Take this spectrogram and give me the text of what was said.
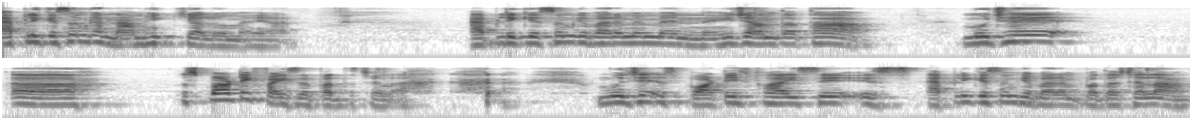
एप्लीकेशन का नाम ही क्या लो मैं यार? एप्लीकेशन के बारे में मैं नहीं जानता था। मुझे स्पॉटिफाई से पता चला। मुझे स्पॉटिफाई से इस एप्लीकेशन के बारे में पता चला।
